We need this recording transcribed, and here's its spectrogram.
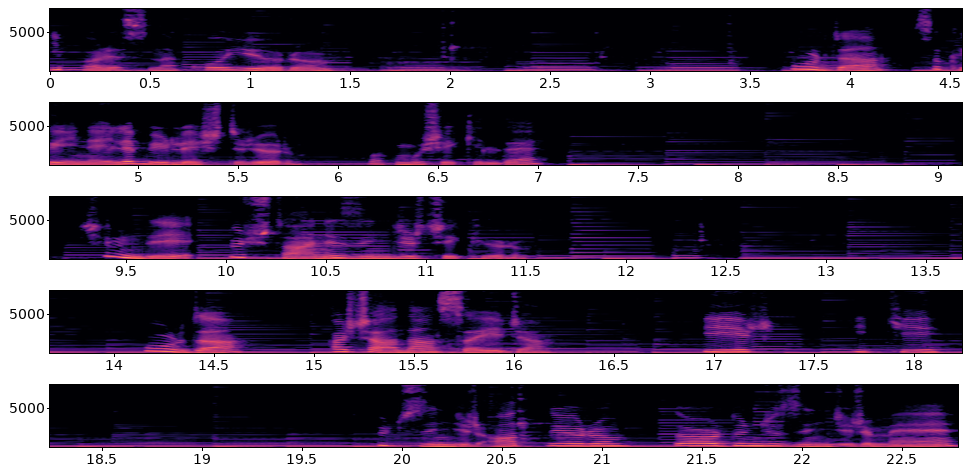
ip arasına koyuyorum. Burada sık iğne ile birleştiriyorum. Bakın bu şekilde. Şimdi 3 tane zincir çekiyorum. Burada aşağıdan sayacağım. 1 2 3 zincir atlıyorum. 4. zincirime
